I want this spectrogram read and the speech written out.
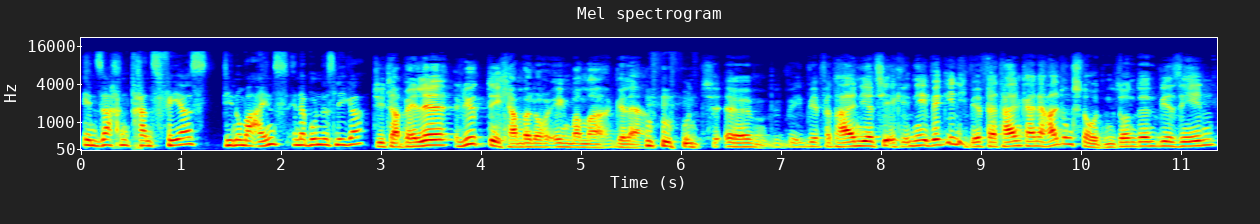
in Sachen Transfers die Nummer eins in der Bundesliga? Die Tabelle lügt dich, haben wir doch irgendwann mal gelernt. Und äh, wir verteilen jetzt hier, nee, wirklich nicht, wir verteilen keine Haltungsnoten, sondern wir sehen,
